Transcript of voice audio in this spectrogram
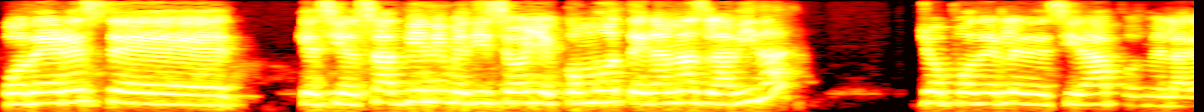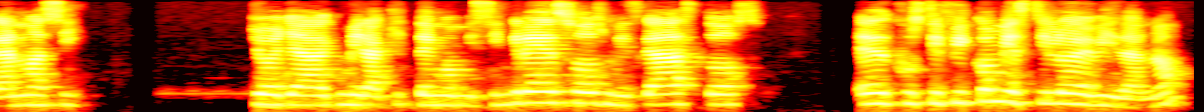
poder, este, que si el SAT viene y me dice, oye, ¿cómo te ganas la vida? Yo poderle decir, ah, pues me la gano así. Yo ya, mira, aquí tengo mis ingresos, mis gastos, eh, justifico mi estilo de vida, ¿no?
